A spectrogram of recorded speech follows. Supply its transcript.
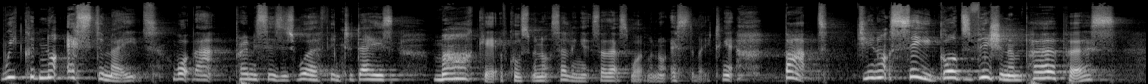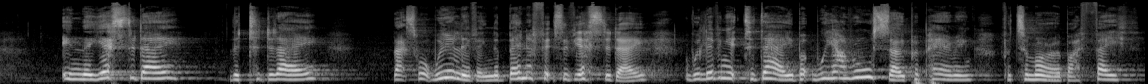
we could not estimate what that premises is worth in today's market. Of course, we're not selling it, so that's why we're not estimating it. But do you not see God's vision and purpose in the yesterday, the today, that's what we're living, the benefits of yesterday. We're living it today, but we are also preparing for tomorrow by faith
